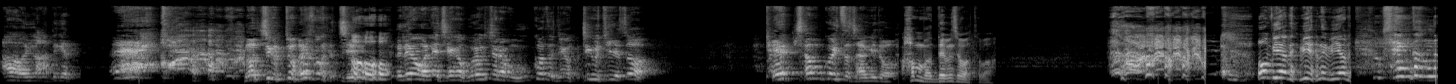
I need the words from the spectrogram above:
아 이거 안 되겠다 너 지금 또할 뻔했지? 어. 내가 원래 제가 무역질 하면 웃거든요 지금 뒤에서 개 참고 있어 자기도 한번 냄새 맡아봐 어 미안해 미안해 미안해 생각나는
